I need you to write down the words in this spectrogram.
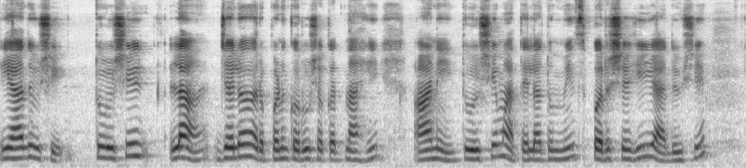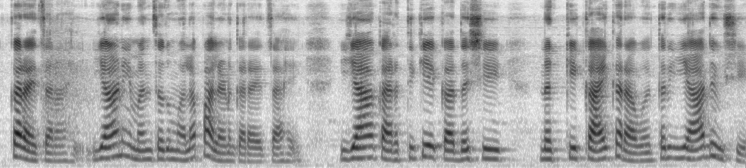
या दिवशी तुळशीला जल अर्पण करू शकत नाही आणि तुळशी मातेला तुम्ही स्पर्शही या दिवशी करायचा नाही. या नियमांचं तुम्हाला पालन करायचं आहे. या कार्तिकी एकादशी नक्की काय करावं? तर या दिवशी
